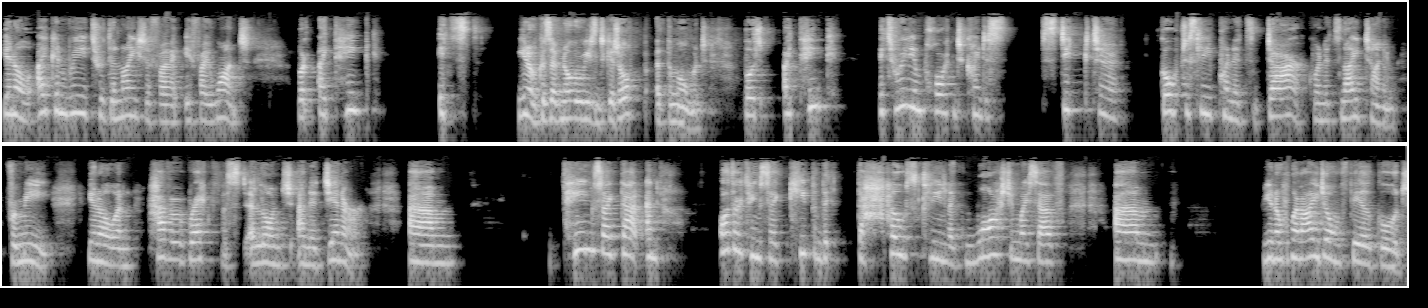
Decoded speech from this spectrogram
you know i can read through the night if i if i want but i think it's you know because i've no reason to get up at the moment but i think it's really important to kind of stick to go to sleep when it's dark when it's nighttime for me you know and have a breakfast a lunch and a dinner um things like that and other things like keeping the, the house clean like washing myself um you know when i don't feel good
